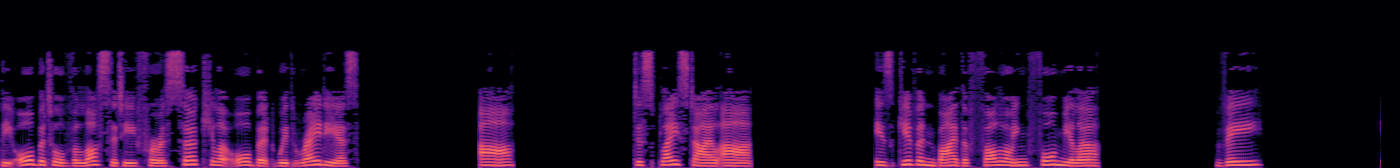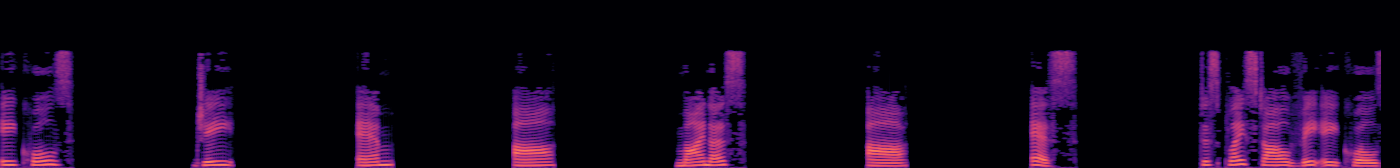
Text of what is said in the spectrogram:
the orbital velocity for a circular orbit with radius r r is given by the following formula. V equals G M R minus R S. Display style V equals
